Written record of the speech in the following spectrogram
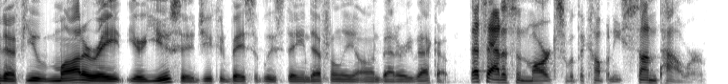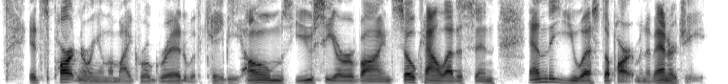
you know, if you moderate your usage, you could basically stay indefinitely on battery backup. That's Addison Marks with the company SunPower. It's partnering on the microgrid with KB Homes, UC Irvine, SoCal Edison, and the U.S. Department of Energy,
